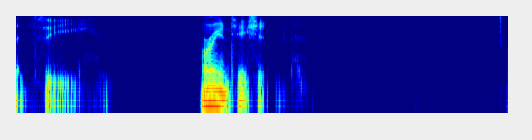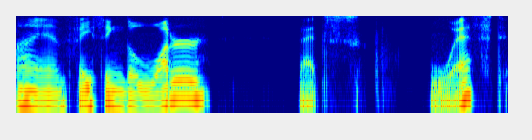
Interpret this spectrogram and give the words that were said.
Let's see. Orientation. I am facing the water. That's west.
